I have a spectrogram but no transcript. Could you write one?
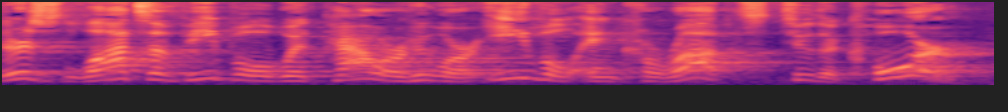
There's lots of people with power who are evil and corrupt to the core.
